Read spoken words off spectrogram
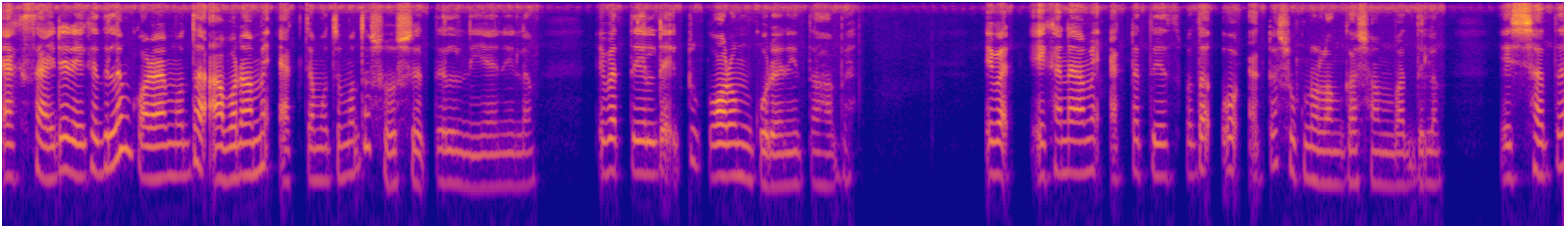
এক সাইডে রেখে দিলাম, কড়াইয়ের মধ্যে আবার আমি এক চামচের মতো সর্ষের তেল নিয়ে নিলাম। এবার তেলটা একটু গরম করে নিতে হবে। এবার এখানে আমি একটা তেজপাতা ও একটা শুকনো লঙ্কা সম্বাদ দিলাম। এর সাথে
